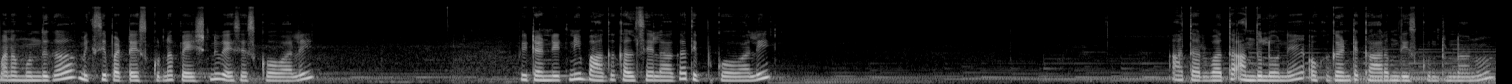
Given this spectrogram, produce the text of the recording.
మనం ముందుగా మిక్సీ పట్టేసుకున్న పేస్ట్ని వేసేసుకోవాలి. వీటన్నిటిని బాగా కలిసేలాగా తిప్పుకోవాలి. ఆ తర్వాత అందులోనే ఒక గంట కారం తీసుకుంటున్నాను.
